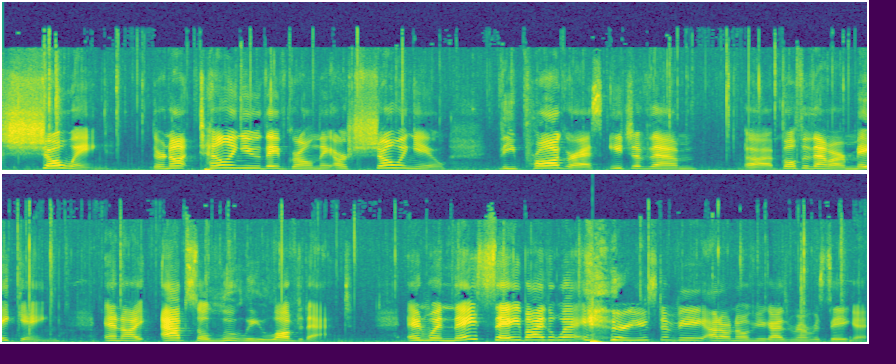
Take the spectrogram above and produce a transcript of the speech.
showing. They're not telling you they've grown. They are showing you the progress each of them, uh, both of them are making. And I absolutely loved that. And when they say, by the way, there used to be, I don't know if you guys remember seeing it,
